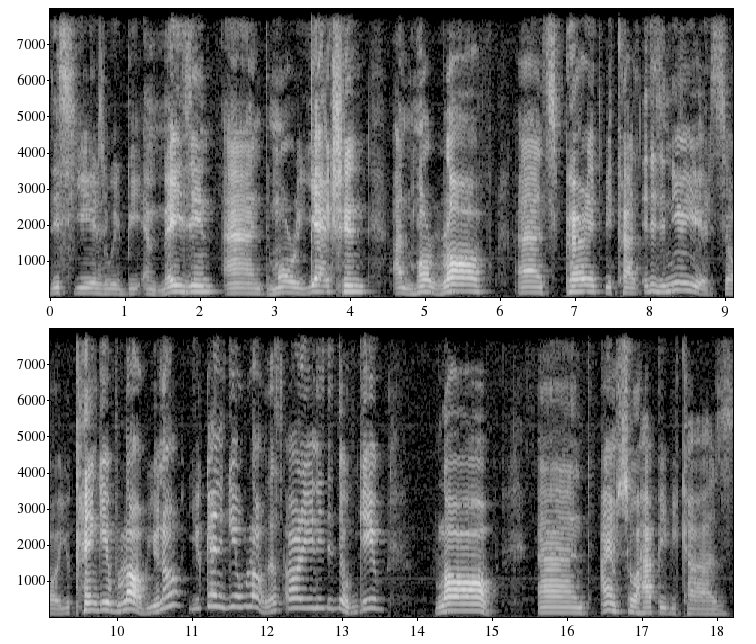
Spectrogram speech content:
this year's will be amazing and more reaction and more love and spirit because it is a new year. So you can give love you know? You can give love. That's all you need to do. Give love. And i am so happy because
